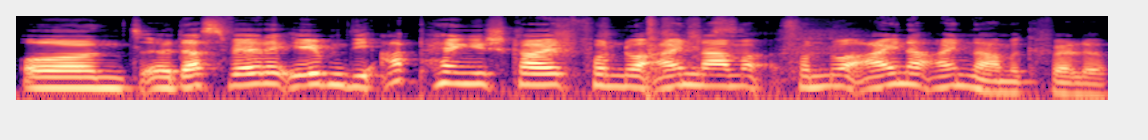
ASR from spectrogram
Und äh, das wäre eben die Abhängigkeit von nur, Einnahme, von nur einer Einnahmequelle.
